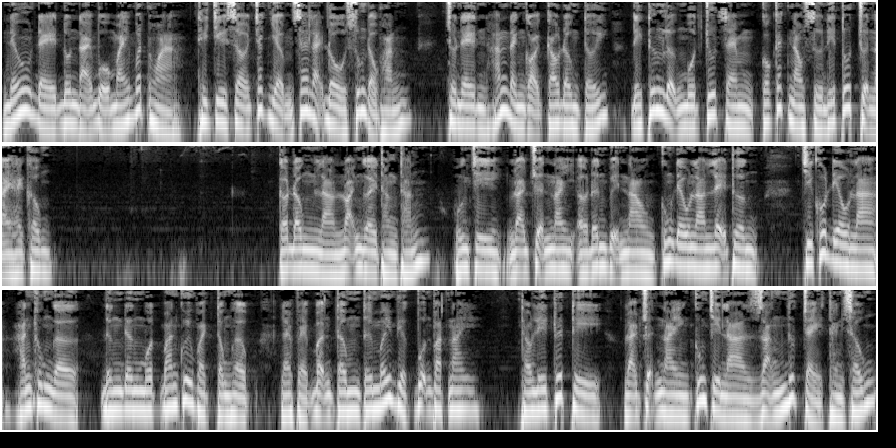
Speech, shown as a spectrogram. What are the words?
Nếu để đồn đại bộ máy bất hòa thì chỉ sợ trách nhiệm sẽ lại đổ xuống đầu hắn. Cho nên hắn đành gọi Cao Đông tới để thương lượng một chút xem có cách nào xử lý tốt chuyện này hay không. Cao Đông là loại người thẳng thắn, huống chi loại chuyện này ở đơn vị nào cũng đều là lệ thường. Chỉ có điều là hắn không ngờ đừng đừng một ban quy hoạch tổng hợp lại phải bận tâm tới mấy việc vụn vặt này. Theo lý thuyết thì loại chuyện này cũng chỉ là dạng nước chảy thành sống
